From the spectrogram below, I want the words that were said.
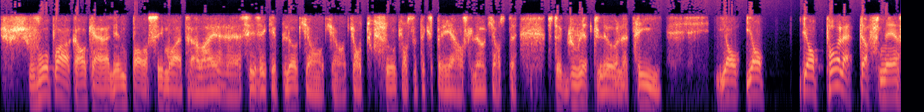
je vois pas encore Caroline passer, moi, à travers euh, ces équipes-là qui ont, qui, ont, qui ont tout ça, qui ont cette expérience-là, qui ont cette, cette grit-là. Là, Tu sais, ils ont, ils ont, ils ont pas la toughness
